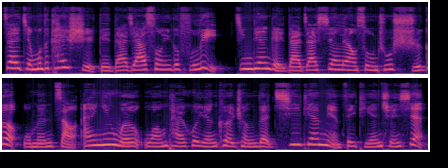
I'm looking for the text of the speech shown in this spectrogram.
在节目的开始，给大家送一个福利，今天给大家限量送出十个我们早安英文王牌会员课程的七天免费体验权限，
